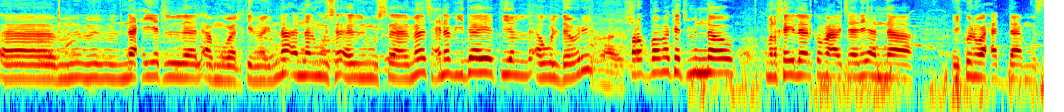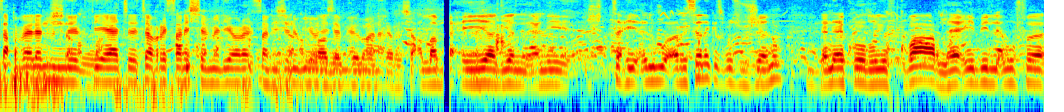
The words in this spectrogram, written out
آه، من ناحية ال- الأموال كما قلنا أن المسا- المساهمات حنا بداية ديال أول دوري. ربما كنتمناو من خلالكم عاوتاني أن يكون واحد الدعم مستقبلا من الفئات تاع الريسانه الشمالية والريسانه الجنوبية ولجميع المناطق. خير. إن شاء الله تحيه ديال يعني التحيه الرسالة كتبغي توجه لهم. يعني يكونوا ضيوف كبار لاعبين لعبوا في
